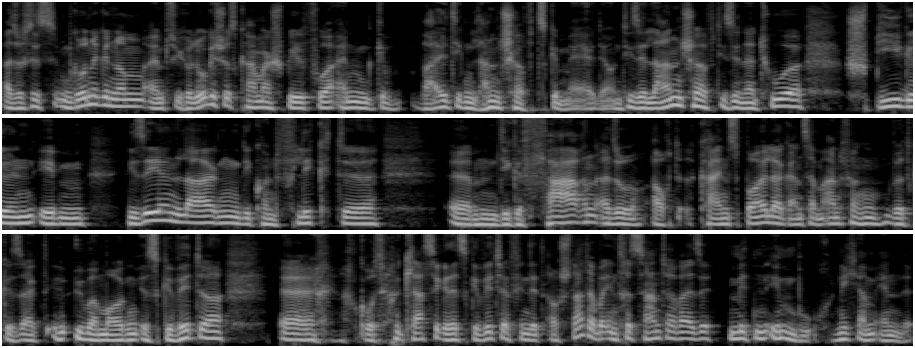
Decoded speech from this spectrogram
Also es ist im Grunde genommen ein psychologisches Kammerspiel vor einem gewaltigen Landschaftsgemälde. Und diese Landschaft, diese Natur spiegeln eben die Seelenlagen, die Konflikte, ähm, die Gefahren, also auch kein Spoiler, ganz am Anfang wird gesagt, übermorgen ist Gewitter. Äh, großer Klassiker, das Gewitter findet auch statt, aber interessanterweise mitten im Buch, nicht am Ende,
